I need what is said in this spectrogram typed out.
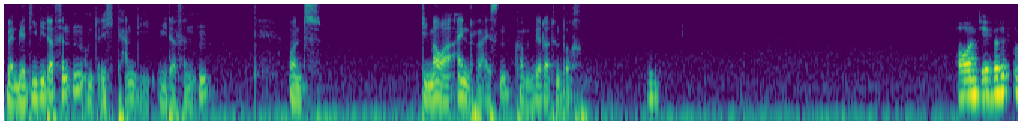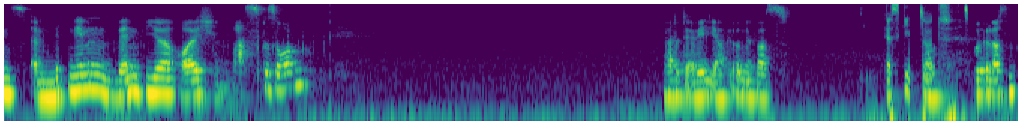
Wenn wir die wiederfinden, und ich kann die wiederfinden, und die Mauer einreißen, kommen wir dort hindurch. Und ihr würdet uns ähm, mitnehmen, wenn wir euch was besorgen? Ihr hattet erwähnt, ihr habt irgendetwas es gibt dort zurückgelassen.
